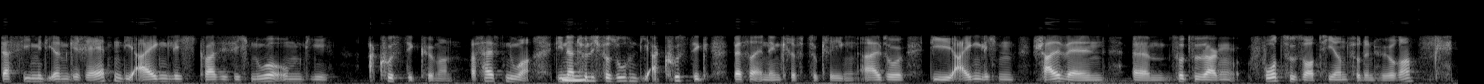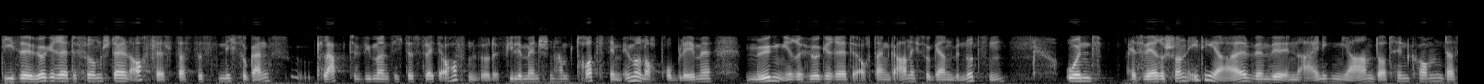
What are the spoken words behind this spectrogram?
dass sie mit ihren Geräten, die eigentlich quasi sich nur um die Akustik kümmern. Was heißt nur? Die mhm. natürlich versuchen, die Akustik besser in den Griff zu kriegen, also die eigentlichen Schallwellen ähm, sozusagen vorzusortieren für den Hörer. Diese Hörgerätefirmen stellen auch fest, dass das nicht so ganz klappt, wie man sich das vielleicht erhoffen würde. Viele Menschen haben trotzdem immer noch Probleme, mögen ihre Hörgeräte auch dann gar nicht so gern benutzen. Und es wäre schon ideal, wenn wir in einigen Jahren dorthin kommen, dass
